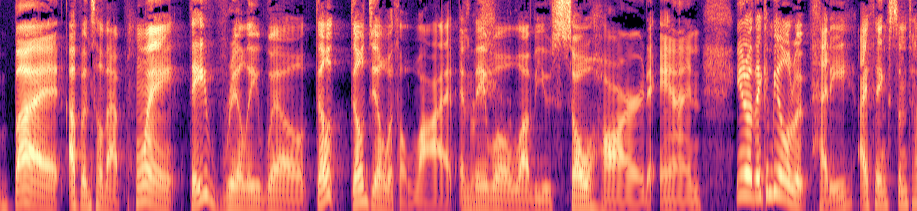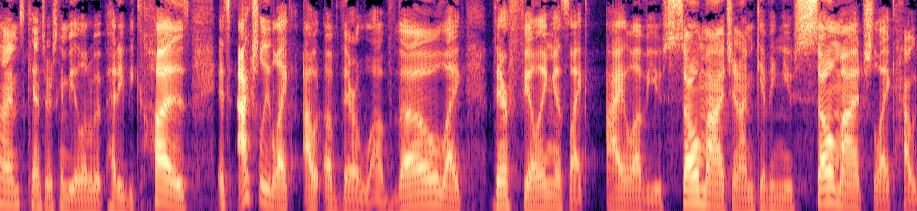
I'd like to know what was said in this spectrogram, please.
but up until that point they really will they'll they'll deal with a lot and they will love you so hard and you know they can be a little bit petty i think sometimes cancers can be a little bit petty because it's actually like out of their love though like their feeling is like I love you so much and I'm giving you so much. Like, how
